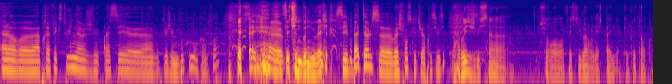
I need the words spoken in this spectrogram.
alors euh, après Afex Twin, euh, je vais passer euh, à un groupe que j'aime beaucoup, encore une fois. c'est euh, C'est une bonne nouvelle. c'est Battles, bah, je pense que tu apprécies aussi. Bah oui, j'ai vu ça sur un festival en Espagne il y a quelques temps. Quoi.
